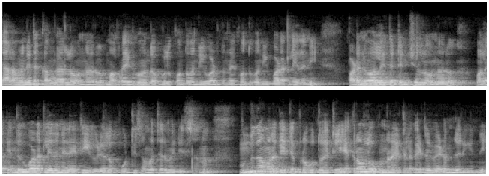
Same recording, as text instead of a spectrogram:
చాలామంది అయితే కంగారులో ఉన్నారు. మాకు రైతు బంధు డబ్బులు కొంతమందికి పడుతున్నాయి కొంతమందికి పడట్లేదని. పడని వాళ్ళైతే టెన్షన్లో ఉన్నారు. వాళ్ళకి ఎందుకు పడట్లేదు అనేది అయితే ఈ వీడియోలో పూర్తి సమాచారం అయితే ఇస్తాను ముందుగా మనకైతే ప్రభుత్వం అయితే ఎకరం లోపు ఉన్న రైతులకైతే వేయడం జరిగింది.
